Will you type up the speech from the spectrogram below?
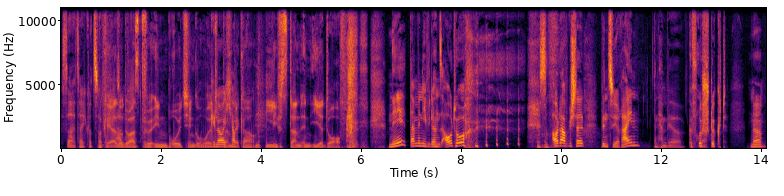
so, jetzt habe ich kurz. Okay, also Faden du hast für ihn ein Brötchen geholt Genau, beim ich hab- Bäcker und liefst dann in ihr Dorf. Nee, dann bin ich wieder ins Auto. Also, Auto abgestellt, bin zu ihr rein. Dann haben wir gefrühstückt. Ne?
